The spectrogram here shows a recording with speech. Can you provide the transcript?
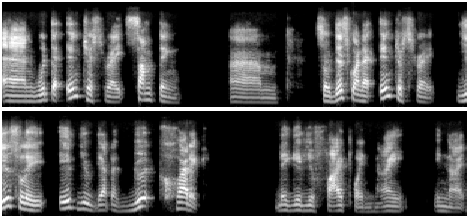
And with the interest rate, something, um, so this one, the interest rate, usually if you get a good credit, they give you 5.99.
